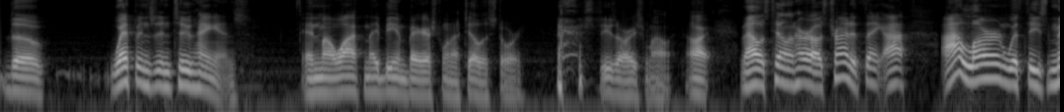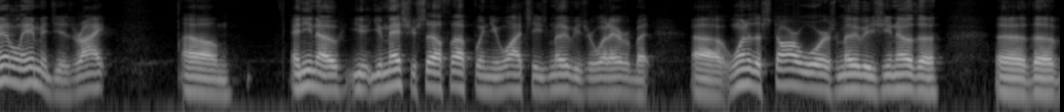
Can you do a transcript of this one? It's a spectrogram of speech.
the weapons in two hands, and my wife may be embarrassed when I tell this story. She's already smiling. All right. And I was telling her, I was trying to think, I, I learn with these mental images, right? Um, and you know, you, you mess yourself up when you watch these movies or whatever, but uh, one of the Star Wars movies, you know, the uh, the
